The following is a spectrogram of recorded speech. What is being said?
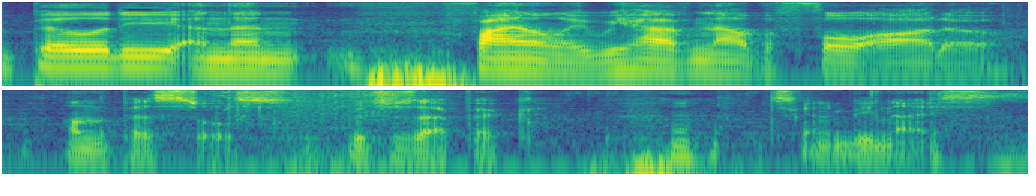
ability and then finally we have now the full auto on the pistols which is epic. It's gonna be nice.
